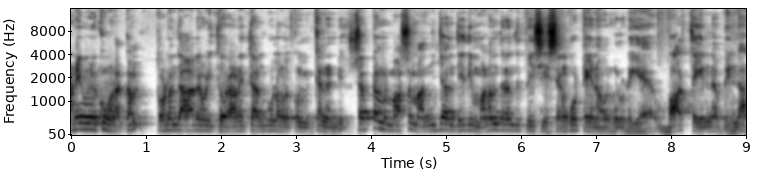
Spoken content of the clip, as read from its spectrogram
அனைவருக்கும் வணக்கம். தொடர்ந்து ஆதரவளித்தவர் அனைத்து அன்புள்ளங்களுக்கும் மிக்க நன்றி. செப்டம்பர் மாதம் அஞ்சாம் தேதி மனம் திறந்து பேசிய செங்கோட்டையன் அவர்களுடைய வார்த்தை என்ன அப்படின்னா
